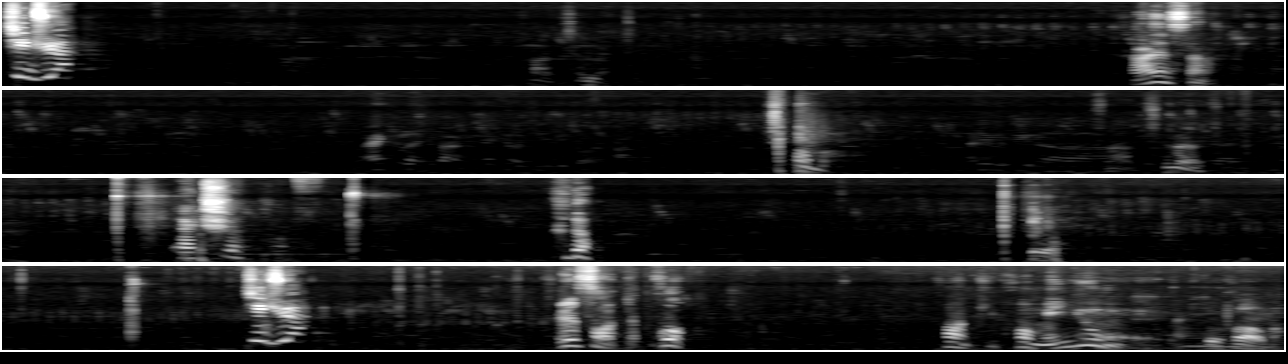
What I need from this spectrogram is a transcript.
进局，打起来。啥意思啊？上吧。来。来吃了，吃掉。进局，还放底炮。放底炮没用。对炮吧，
